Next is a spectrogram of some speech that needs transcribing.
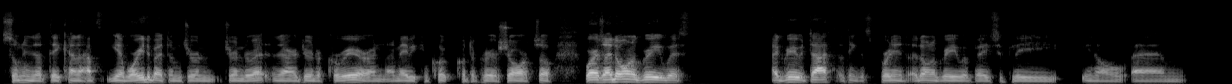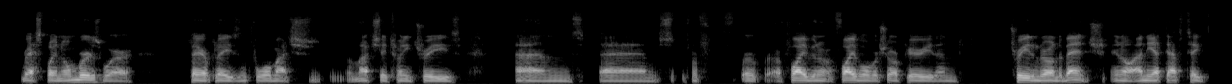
something that they kind of have get worried about them during during the or during their career, and, and maybe can cut, cut their career short. So, whereas I don't agree with, I agree with that. I think it's brilliant. I don't agree with basically, you know, um, rest by numbers where player plays in four match match day twenty threes, and um for, for five in a five over short period, and them are on the bench, you know, and have to have to take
